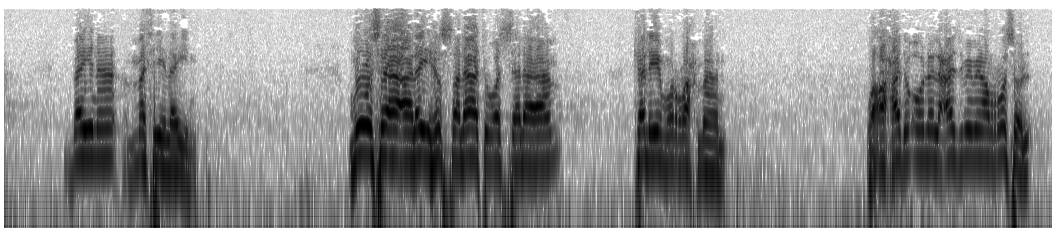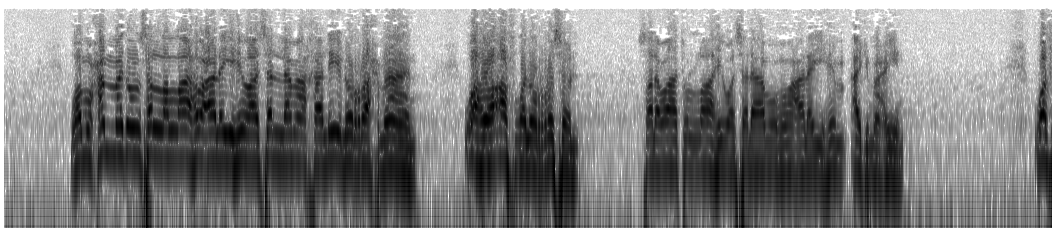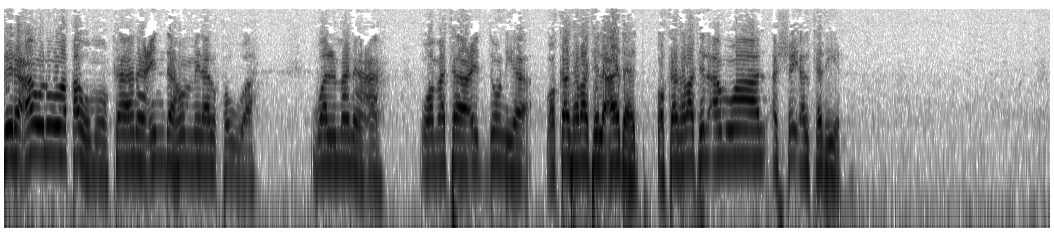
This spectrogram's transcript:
بين مثيلين. موسى عليه الصلاة والسلام كليم الرحمن وأحد أولي العزم من الرسل ومحمد صلى الله عليه وسلم خليل الرحمن وهو أفضل الرسل صلوات الله وسلامه عليهم أجمعين. وفرعون وقومه كان عندهم من القوة والمنعة ومتاع الدنيا وكثرة العدد وكثرة الأموال الشيء الكثير.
